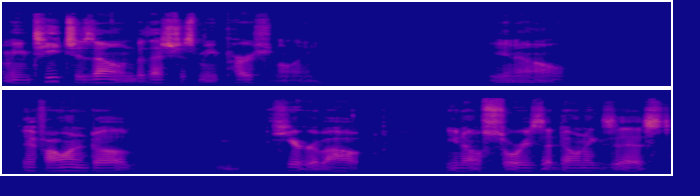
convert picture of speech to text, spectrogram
I mean, teach his own, but that's just me personally. You know, if I wanted to hear about, you know, stories that don't exist,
